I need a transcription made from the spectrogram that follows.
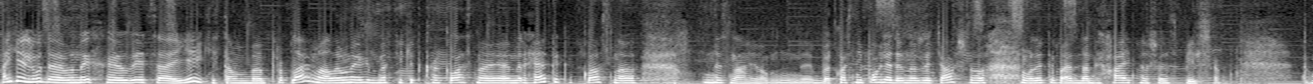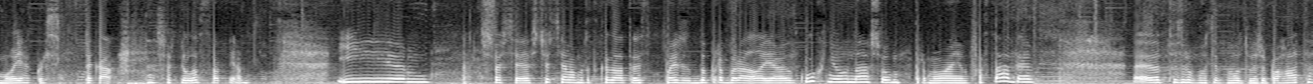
А є люди, в них здається, є якісь там проблеми, але у них настільки така класна енергетика, класна, не знаю, класні погляди на життя, що вони тебе надихають на щось більше. Тому якось така наша філософія. І ем, що ще? Щось я вам розказати? Майже доприбирала я кухню нашу, промиваємо фасади. Е, Тут роботи було дуже багато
